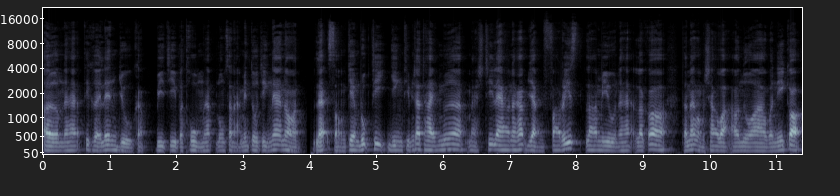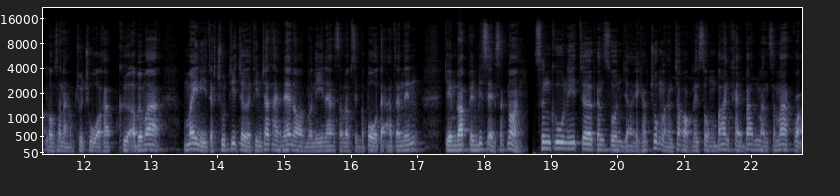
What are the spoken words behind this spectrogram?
เติมนะฮะที่เคยเล่นอยู่กับ BG ปทุมครับลงสนามเป็นตัวจริงแน่นอน และ 2 เกมรุกที่ยิงทีมชาติไทยเมื่อแมตช์ที่แล้วนะครับอย่างฟาริสลามิลนะฮะแล้วก็ทางด้านของชาวาอัลนัววันนี้ก็ลงสนามชัวร์ครับคือเอาเป็นว่า ไม่หนีจากชุดที่เจอทีมชาติไทยแน่นอนวันนี้นะฮะสำหรับสิงคโปร์แต่อาจจะเน้นเกมรับเป็นพิเศษสักหน่อย ซึ่งคู่นี้เจอกันส่วนใหญ่ครับช่วงหลังจะออกในทรงบ้านใครบ้านมันซะมากกว่า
